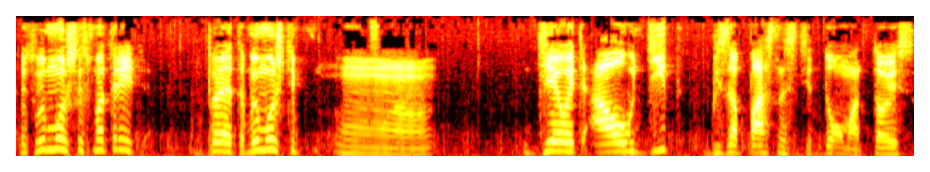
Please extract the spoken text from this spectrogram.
То есть вы можете смотреть про это, вы можете делать аудит безопасности дома. То есть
